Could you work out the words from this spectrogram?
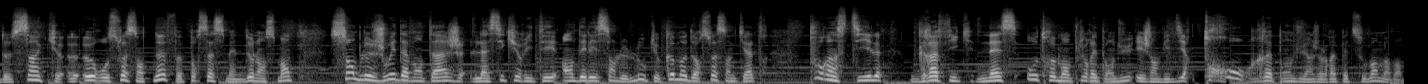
de 5,69€ pour sa semaine de lancement, semble jouer davantage la sécurité en délaissant le look Commodore 64 pour un style graphique NES autrement plus répandu et j'ai envie de dire trop répandu, hein, je le répète souvent, mais bon,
